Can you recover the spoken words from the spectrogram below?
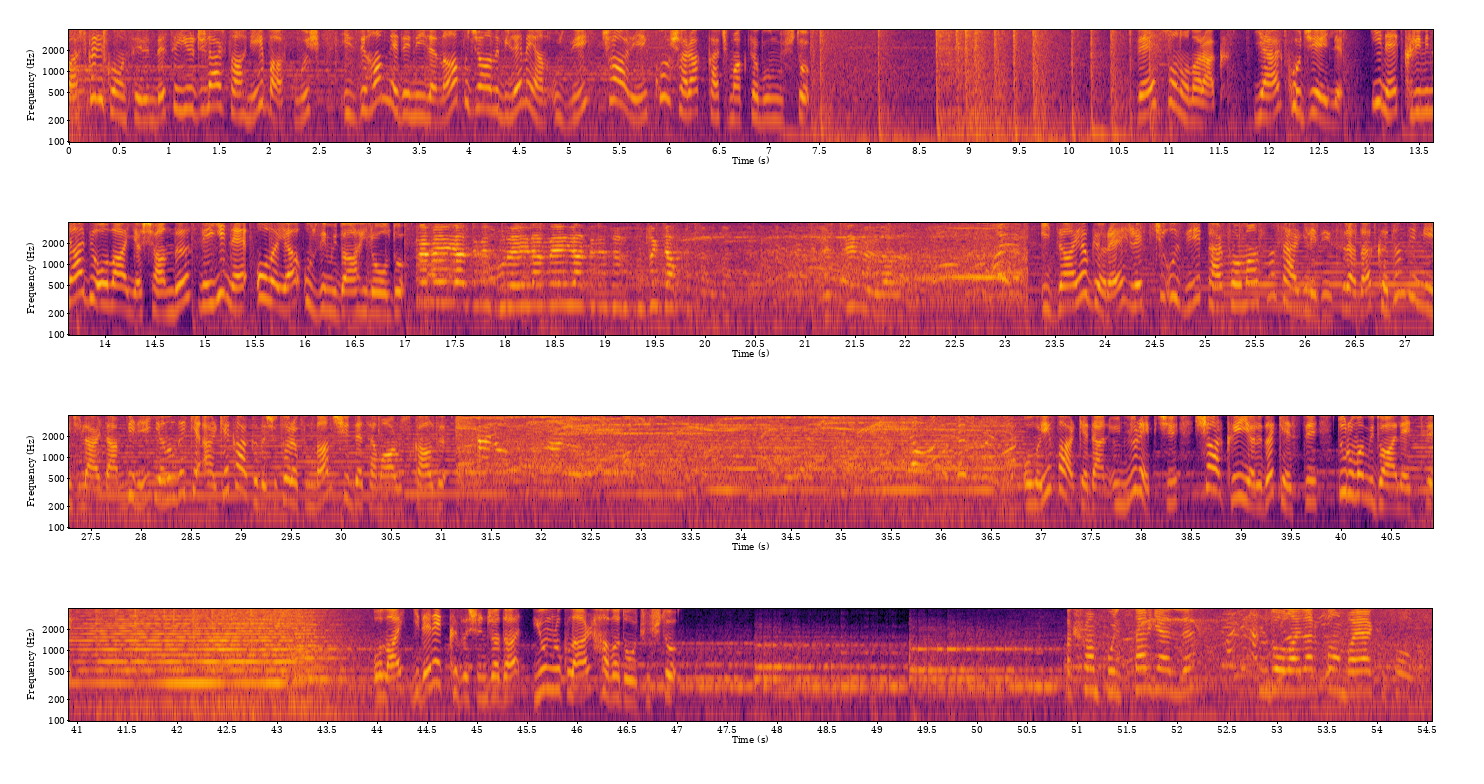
Başka bir konserinde seyirciler sahneyi basmış, izdiham nedeniyle ne yapacağını bilemeyen Uzi, çareyi koşarak kaçmakta bulmuştu. Ve son olarak yer Kocaeli. Yine kriminal bir olay yaşandı ve yine olaya Uzi müdahil oldu. Eğlenmeye geldiniz, buraya eğlenmeye geldiniz, hırsızlık yapmışsınız. Mi lan? İddiaya göre rapçi Uzi performansını sergilediği sırada kadın dinleyicilerden biri yanındaki erkek arkadaşı tarafından şiddete maruz kaldı. Olayı fark eden ünlü rapçi şarkıyı yarıda kesti, duruma müdahale etti. Olay giderek kızışınca da yumruklar havada uçuştu. Şu an polisler geldi. Şurada olaylar falan bayağı kötü oldu.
